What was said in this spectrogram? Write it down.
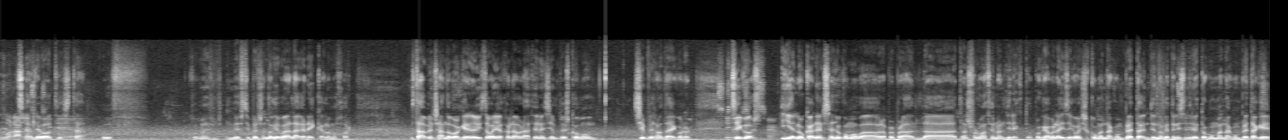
y corales. Charlie Bautista, uff, me estoy pensando que va a la greca a lo mejor. Estaba pensando, porque he visto varias colaboraciones y siempre es como, siempre se nota de color. Chicos, ¿y el local de ensayo cómo va ahora preparar la transformación al directo? Porque habláis de que vais con banda completa, entiendo que tenéis el directo con banda completa, que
